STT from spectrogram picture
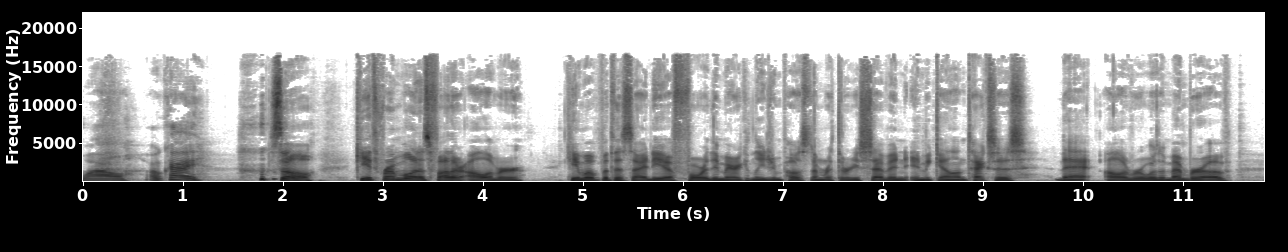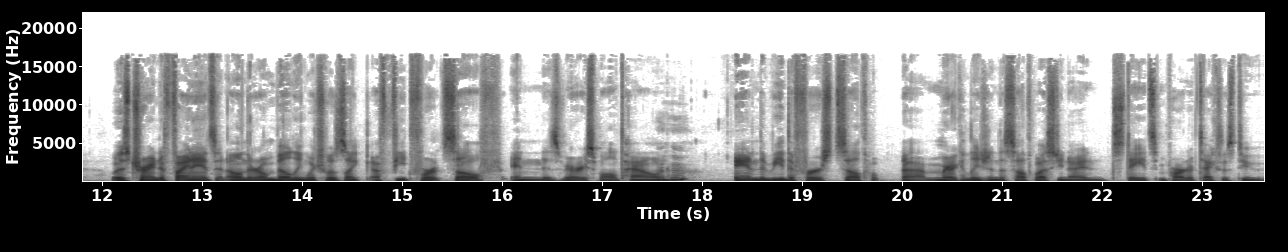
Wow. Okay. So, Keith Rumbel and his father Oliver came up with this idea for the American Legion Post number 37 in McAllen, Texas, that Oliver was a member of, was trying to finance and own their own building, which was like a feat for itself in this very small town, mm-hmm. and to be the first South uh, American Legion in the Southwest United States and part of Texas to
